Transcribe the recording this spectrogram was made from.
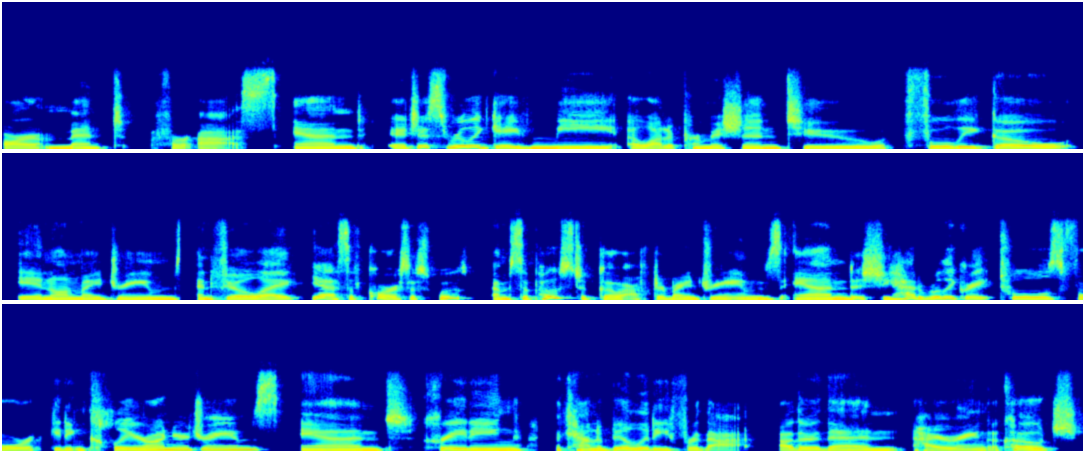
are meant for us. And it just really gave me a lot of permission to fully go in on my dreams and feel like, yes, of course, I'm supposed, to go after my dreams. And she had really great tools for getting clear on your dreams and creating accountability for that other than hiring a coach.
